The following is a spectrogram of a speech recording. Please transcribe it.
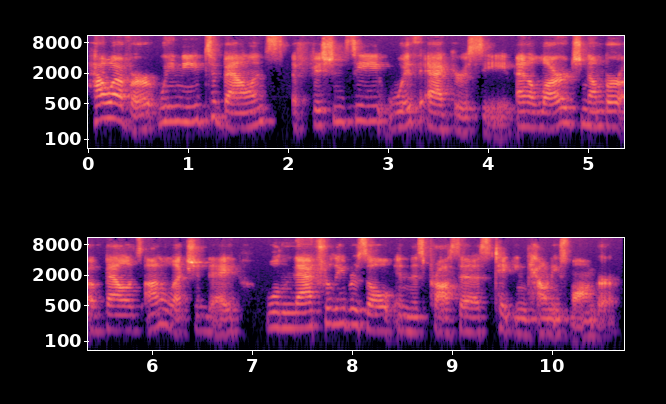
However, we need to balance efficiency with accuracy, and a large number of ballots on election day will naturally result in this process taking counties longer.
